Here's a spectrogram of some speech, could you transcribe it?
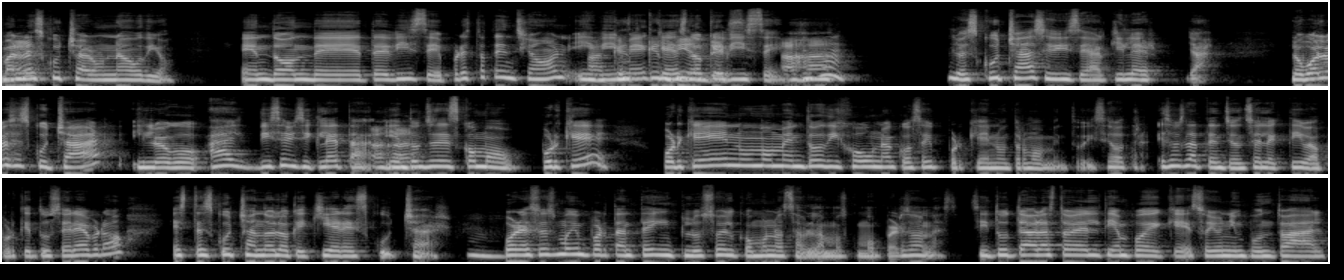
van a escuchar un audio en donde te dice, presta atención y ah, dime qué, es lo que dice. Lo escuchas y dice alquiler, ya. Lo vuelves a escuchar y luego, ay, dice bicicleta. Y entonces es como, ¿por qué? ¿Por qué en un momento dijo una cosa y por qué en otro momento dice otra? Eso es la atención selectiva, porque tu cerebro está escuchando lo que quiere escuchar. Mm. Por eso es muy importante incluso el cómo nos hablamos como personas. Si tú te hablas todo el tiempo de que soy un impuntual,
